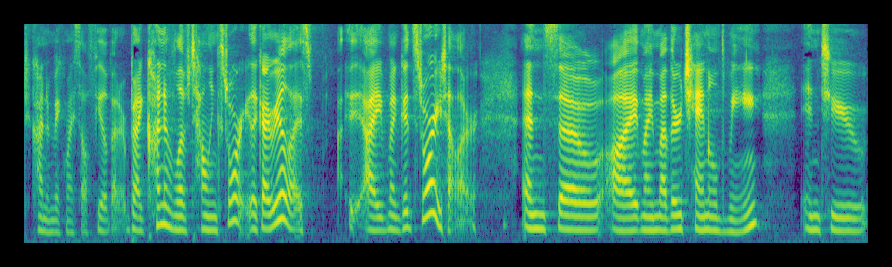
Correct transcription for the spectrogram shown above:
to kind of make myself feel better. But I kind of love telling story. Like I realized I, I'm a good storyteller, and so I my mother channeled me into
